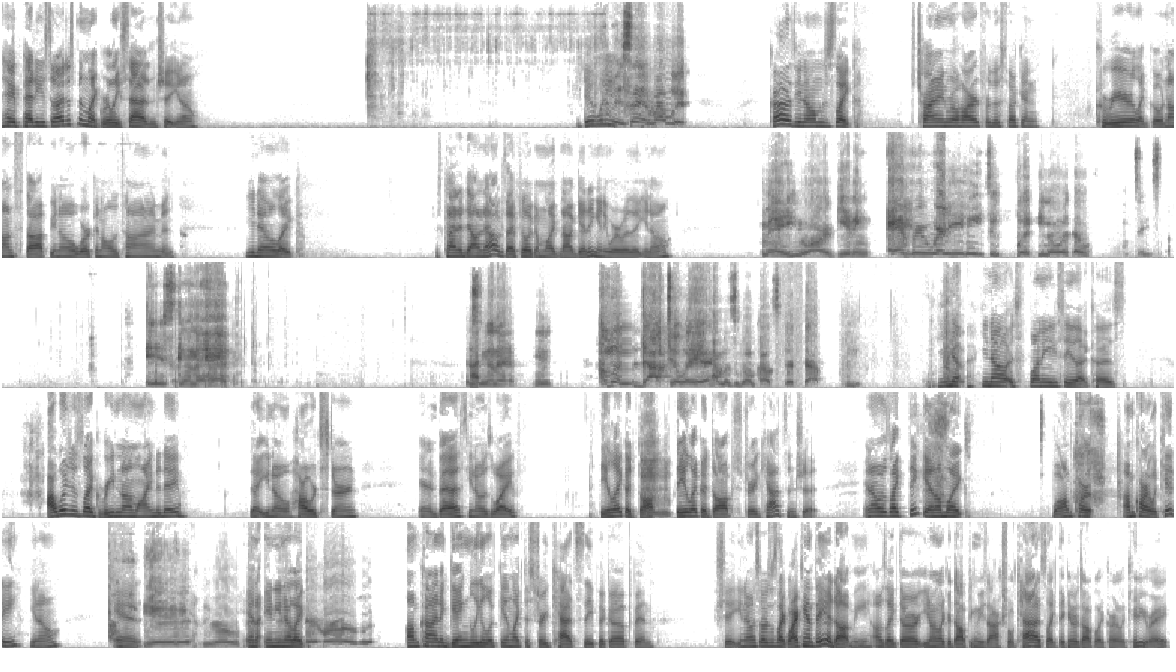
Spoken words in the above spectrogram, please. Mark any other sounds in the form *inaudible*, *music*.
Hey, Petty. So I just been like really sad and shit, you know. Dude, what are You sad about what? Cause you know I'm just like trying real hard for this fucking career, like go nonstop, you know, working all the time, and you know, like just kind of down and out because I feel like I'm like not getting anywhere with it, you know. Man, you are getting everywhere you need to. But you know what though? I'll tell you something. It's gonna happen. It's I- gonna happen. I'm gonna adopt your ass. How much is it gonna cost to adopt? You know, you know, it's funny you say that because I was just like reading online today that you know Howard Stern and Beth, you know his wife, they like adopt, Mhm. they like adopt stray cats and shit. And I was like thinking, I'm like, well, I'm Car, I'm Karla Kitty, you know, and Yeah, you know. And- and, you know, like- I'm kind of gangly looking, like the stray cats they pick up and shit, you know. So I was just like, why can't they adopt me? I was like, they're you know like adopting these actual cats, like they can adopt like Karla Kitty, right?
